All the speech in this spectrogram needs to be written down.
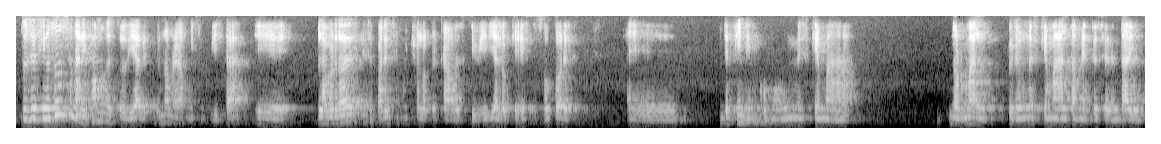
Entonces, si nosotros analizamos nuestro día de, una manera muy simplista, eh, la verdad es que se parece mucho a lo que acabo de escribir y a lo que estos autores eh, definen como un esquema normal, pero un esquema altamente sedentario,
